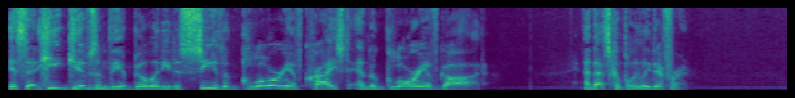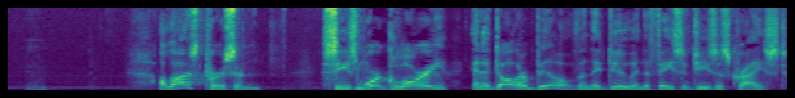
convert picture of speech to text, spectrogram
it's that he gives them the ability to see the glory of Christ and the glory of God. And that's completely different. A lost person sees more glory in a dollar bill than they do in the face of Jesus Christ.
